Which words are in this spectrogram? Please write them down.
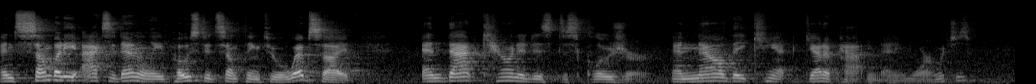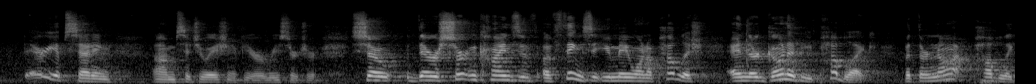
and somebody accidentally posted something to a website and that counted as disclosure. And now they can't get a patent anymore, which is very upsetting um, situation if you're a researcher. So there are certain kinds of, of things that you may want to publish, and they're going to be public, but they're not public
